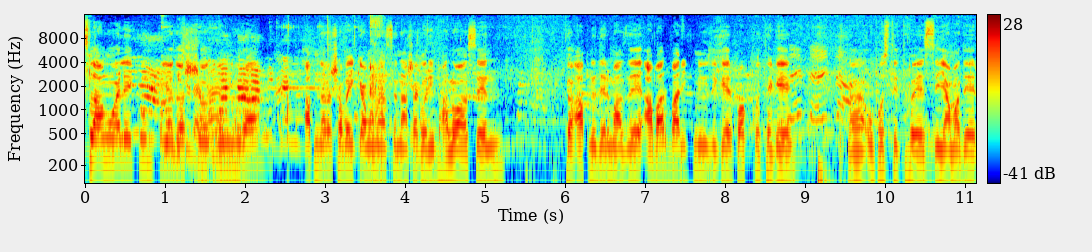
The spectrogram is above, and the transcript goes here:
আসসালামু আলাইকুম প্রিয় দর্শক বন্ধুরা। আপনারা সবাই কেমন আছেন? আশা করি ভালো আছেন। তো আপনাদের মাঝে আবার বারিক মিউজিকের পক্ষ থেকে উপস্থিত হয়েছি আমাদের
